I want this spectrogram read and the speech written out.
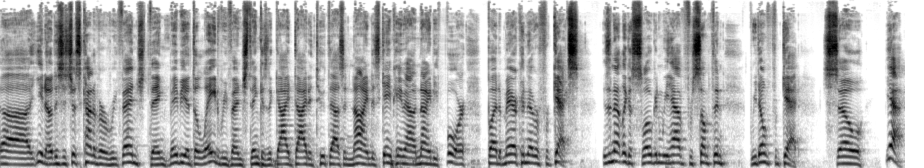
uh, you know, this is just kind of a revenge thing, maybe a delayed revenge thing because the guy died in 2009. This game came out in 94, but America never forgets. Isn't that like a slogan we have for something? We don't forget. So, yeah,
